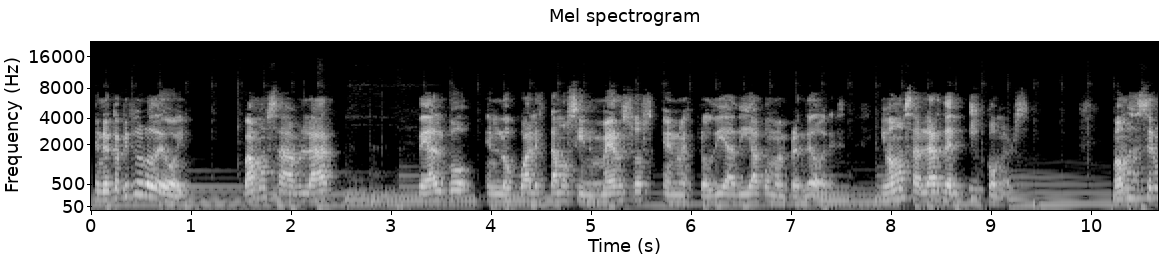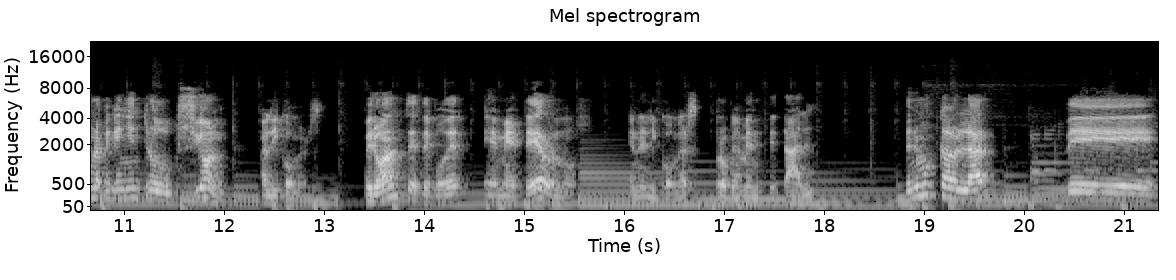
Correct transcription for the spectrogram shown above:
En el capítulo de hoy vamos a hablar de algo en lo cual estamos inmersos en nuestro día a día como emprendedores. Y vamos a hablar del e-commerce. Vamos a hacer una pequeña introducción al e-commerce. Pero antes de poder meternos en el e-commerce propiamente tal, tenemos que hablar de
